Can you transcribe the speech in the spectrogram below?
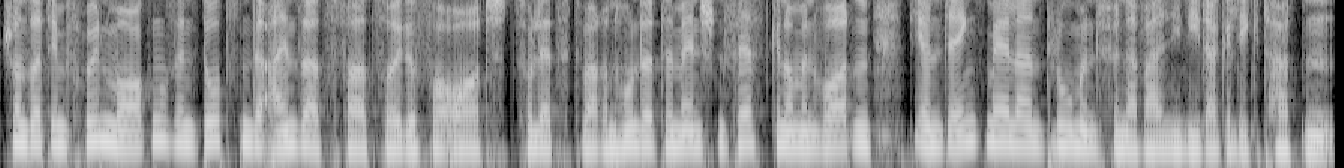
Schon seit dem frühen Morgen sind Dutzende Einsatzfahrzeuge vor Ort. Zuletzt waren hunderte Menschen festgenommen worden, die an Denkmälern Blumen für Nawalny niedergelegt hatten.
